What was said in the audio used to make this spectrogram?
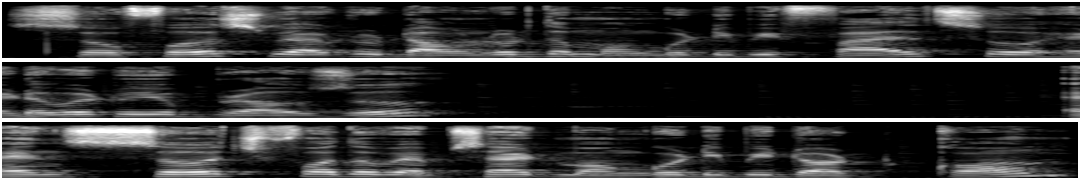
So first we have to download the MongoDB file so head over to your browser and search for the website mongodb.com.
